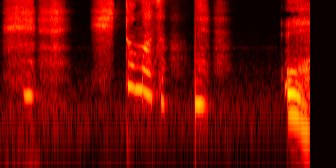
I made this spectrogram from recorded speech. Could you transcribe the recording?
ひひとまずね。おう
